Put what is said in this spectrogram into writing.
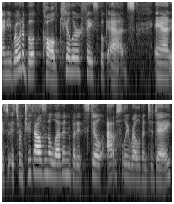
and he wrote a book called Killer Facebook Ads. And it's, it's from 2011, but it's still absolutely relevant today.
